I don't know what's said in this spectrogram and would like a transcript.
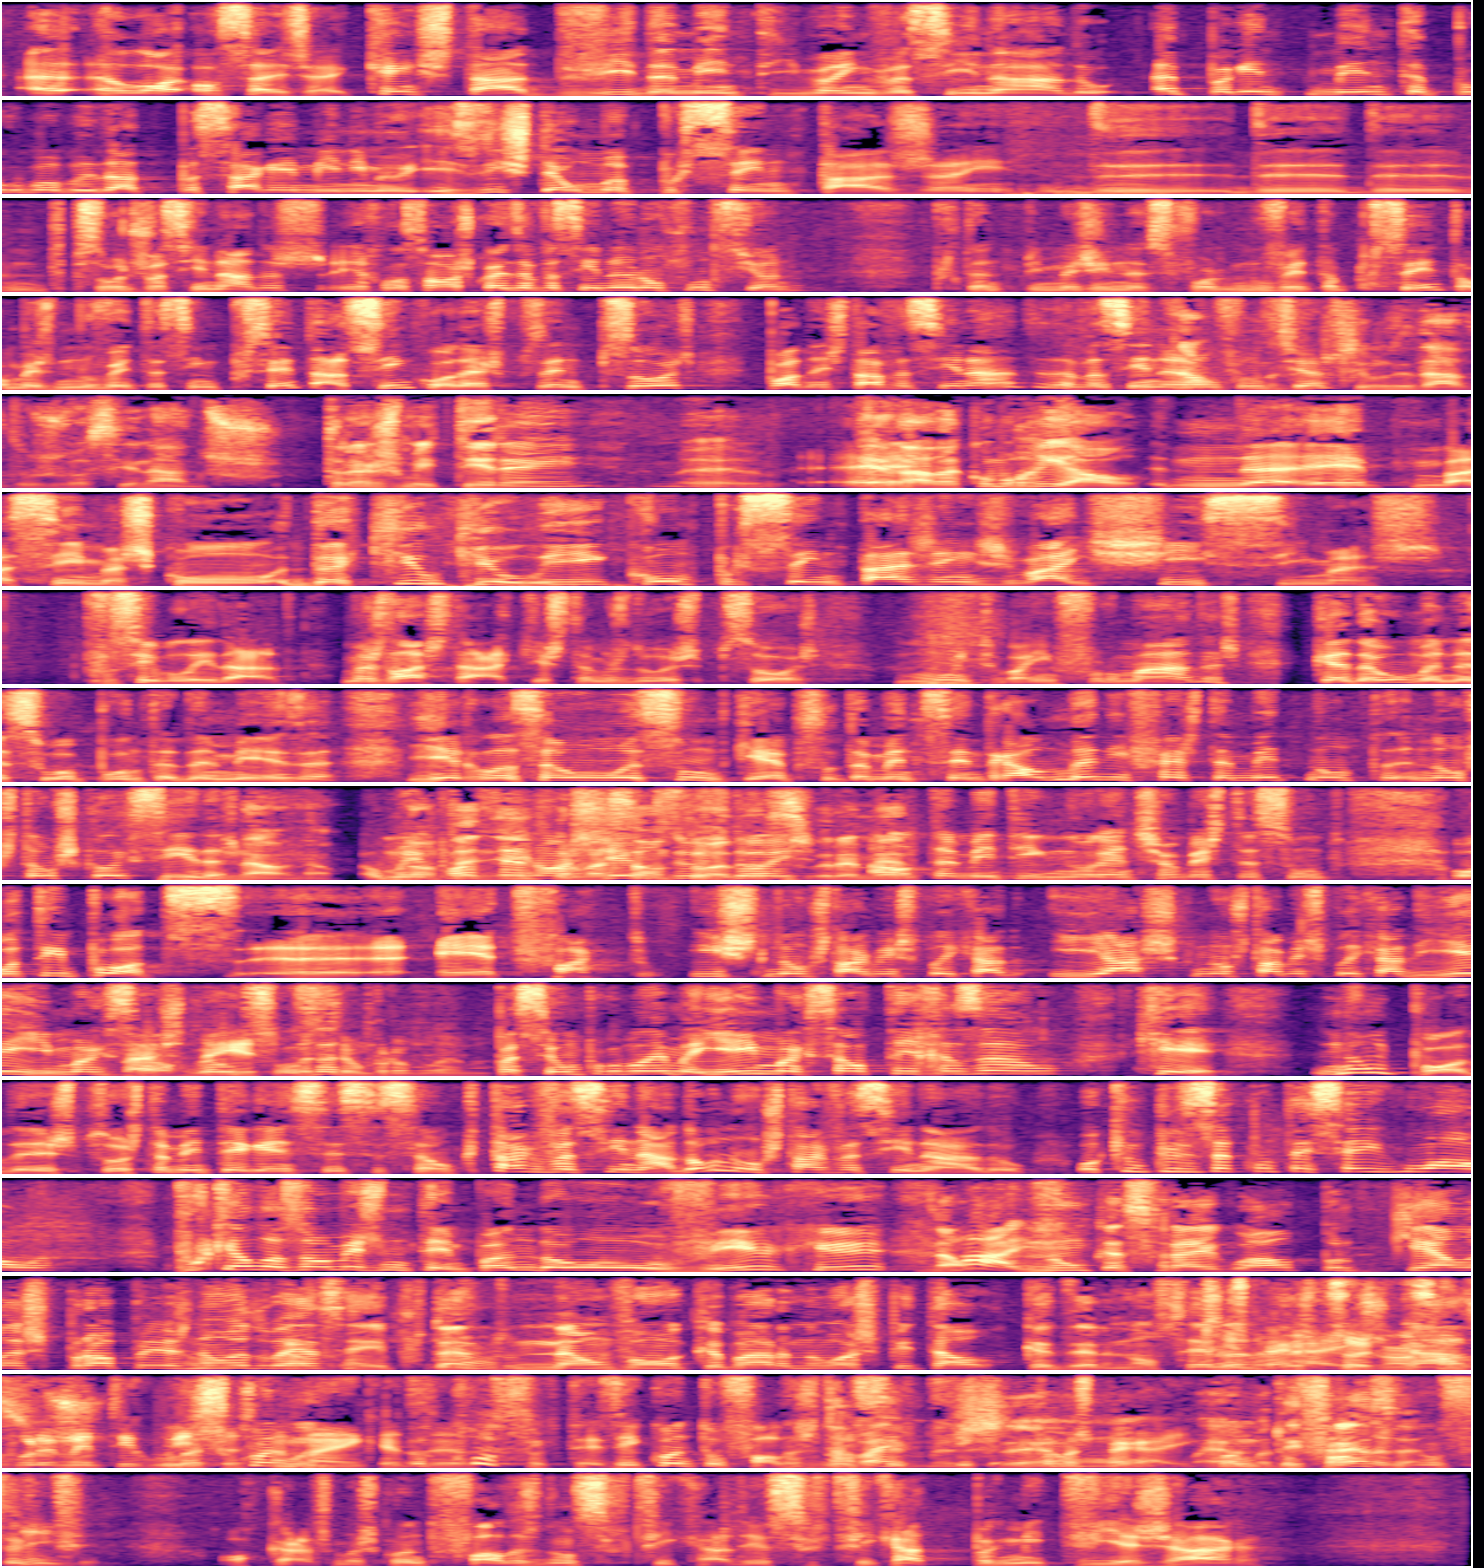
A- a ou seja, quem está devidamente e bem vacinado, aparentemente a probabilidade de passar é mínima. Existe é uma percentagem de, de- de- de pessoas vacinadas em relação às quais a vacina não funciona. Portanto, imagina se for 90% ou mesmo 95%, há 5 ou 10% de pessoas que podem estar vacinadas, a vacina não, mas a funciona. possibilidade dos vacinados transmitirem eh, é, dada como real. É, assim, mas com, daquilo que eu li, com percentagens baixíssimas. Possibilidade. Mas lá está, aqui estamos duas pessoas muito bem informadas, cada uma na sua ponta da mesa, e em relação a um assunto que é absolutamente central, manifestamente não, não estão esclarecidas. Não, não. Uma Não hipótese é nós sermos os dois altamente ignorantes sobre este assunto. Outra hipótese eh, é, de facto, isto não estar bem explicado. E acho que não está bem explicado. E aí, Marcelo Basta de isso para ser um problema. para ser um problema. E aí Marcelo tem razão, que é, não podem as pessoas também terem a sensação que estar vacinado ou não estar vacinado, ou aquilo que lhes acontece é igual. Porque elas ao mesmo tempo andam a ouvir que... Não, ah, isto- nunca será igual porque elas próprias não adoecem e, portanto, não vão acabar no hospital. Quer dizer, não ser Mas As pessoas não são puramente Mas egoístas quando- também, quer dizer. Com certeza. E quando tu falas de um Está bem, mas certificado... é Então, mas um- espera aí. é Quando uma tu falas diferença. de um certificado... Oh, Carlos, mas quando tu falas de um certificado e o certificado permite viajar...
